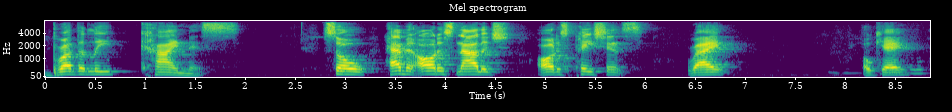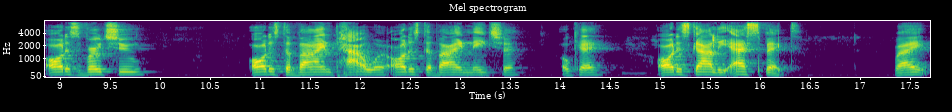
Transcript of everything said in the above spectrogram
brotherly kindness. So having all this knowledge, all this patience, right? Okay, all this virtue, all this divine power, all this divine nature, okay? All this godly aspect, right?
